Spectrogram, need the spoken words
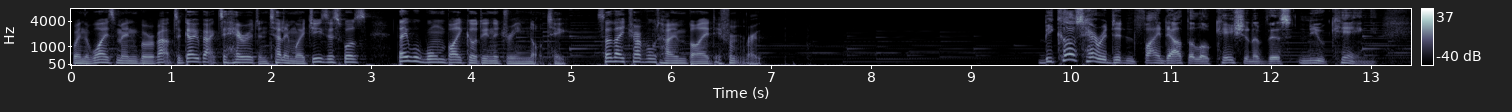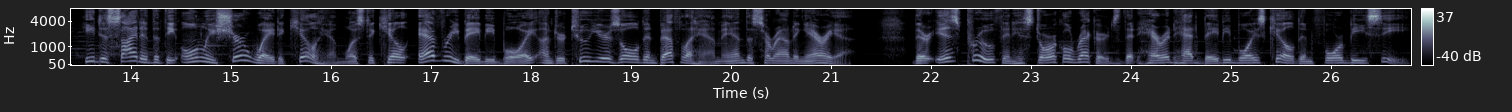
When the wise men were about to go back to Herod and tell him where Jesus was, they were warned by God in a dream not to, so they travelled home by a different route. Because Herod didn't find out the location of this new king, he decided that the only sure way to kill him was to kill every baby boy under two years old in Bethlehem and the surrounding area. There is proof in historical records that Herod had baby boys killed in 4 BC,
